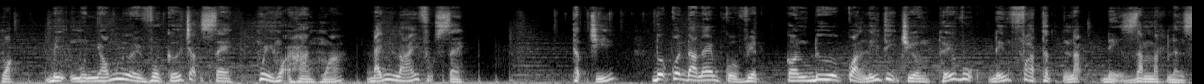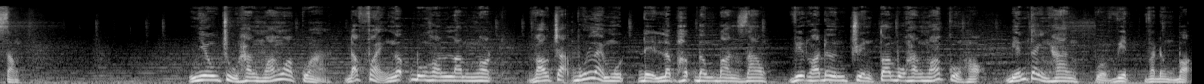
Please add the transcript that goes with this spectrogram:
Hoặc bị một nhóm người vô cớ chặn xe, hủy hoại hàng hóa, đánh lái phụ xe. Thậm chí, đội quân đàn em của việt còn đưa quản lý thị trường thuế vụ đến phạt thật nặng để gian mặt lần sau nhiều chủ hàng hóa hoa quả đã phải ngậm bồ hòn làm ngọt vào trạm 401 để lập hợp đồng bàn giao Việt hóa đơn chuyển toàn bộ hàng hóa của họ biến thành hàng của Việt và đồng bọn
